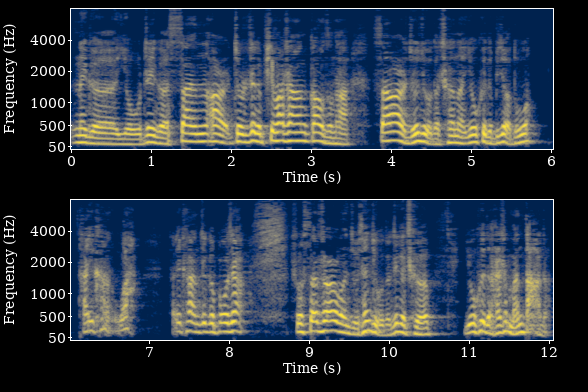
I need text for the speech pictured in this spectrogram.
那个有这个三二，就是这个批发商告诉他三二九九的车呢优惠的比较多，他一看哇。他一看这个报价，说三十二万九千九的这个车优惠的还是蛮大的，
